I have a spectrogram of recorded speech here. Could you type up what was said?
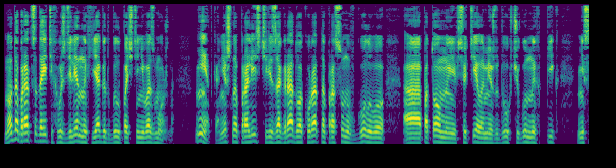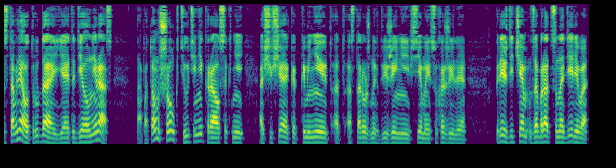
Но добраться до этих вожделенных ягод было почти невозможно — нет, конечно, пролезть через ограду, аккуратно просунув голову, а потом и все тело между двух чугунных пик, не составляло труда, и я это делал не раз. А потом шел к тютине, крался к ней, ощущая, как каменеют от осторожных движений все мои сухожилия. Прежде чем забраться на дерево,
